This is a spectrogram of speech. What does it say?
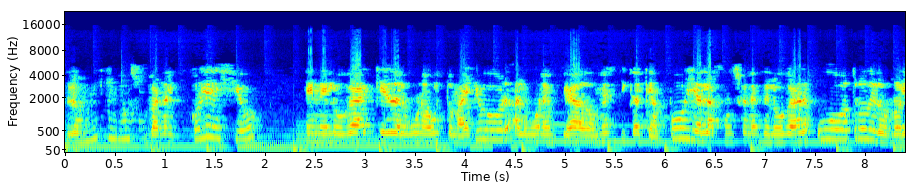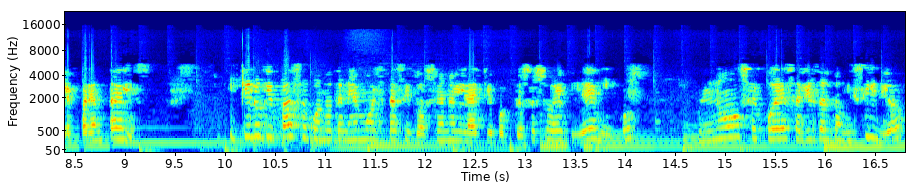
Los niños van al colegio, en el hogar queda algún adulto mayor, alguna empleada doméstica que apoya las funciones del hogar u otro de los roles parentales. ¿Y qué es lo que pasa cuando tenemos esta situación en la que por procesos epidémicos no se puede salir del domicilio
